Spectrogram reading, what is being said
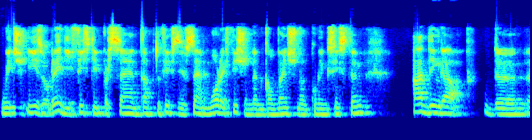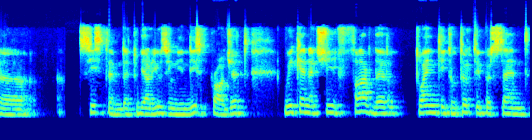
which is already 50% up to 50% more efficient than conventional cooling system, adding up the uh, system that we are using in this project, we can achieve further 20 to 30 percent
